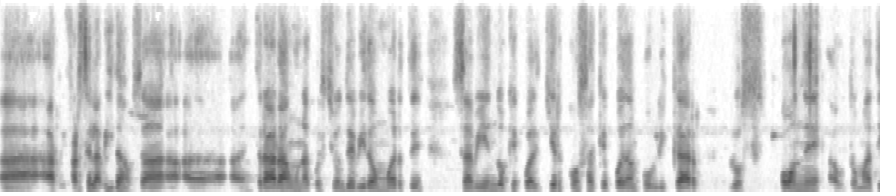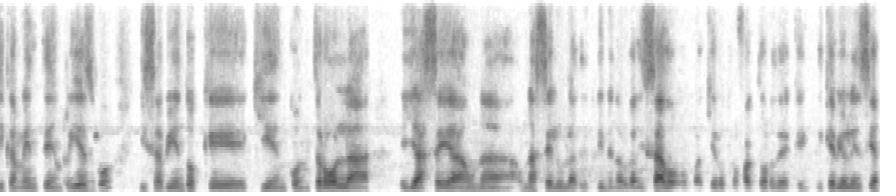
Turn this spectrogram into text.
a, rifarse la vida, o sea, a, entrar a una cuestión de vida o muerte, sabiendo que cualquier cosa que puedan publicar los pone automáticamente en riesgo y sabiendo que quien controla ya sea una, una, célula del crimen organizado o cualquier otro factor de, que implique violencia,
